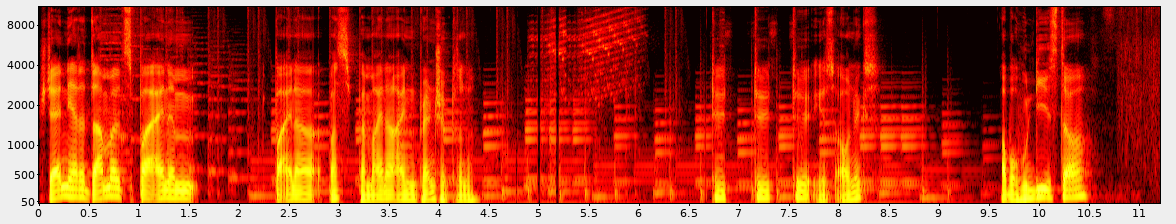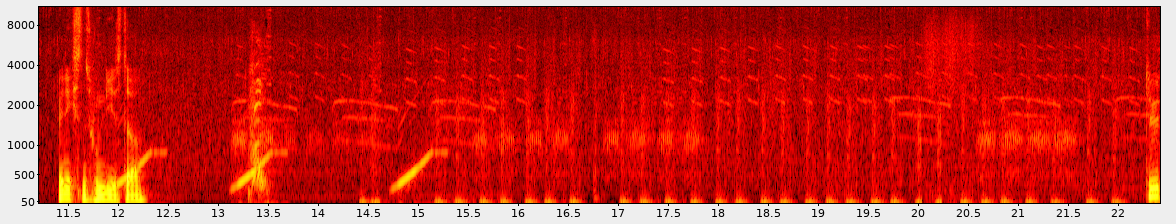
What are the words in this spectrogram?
Sterni hatte damals bei einem... Bei einer... Was? Bei meiner einen Friendship drin. Hier ist auch nichts. Aber Hundi ist da. Wenigstens Hundi ist da. Du,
